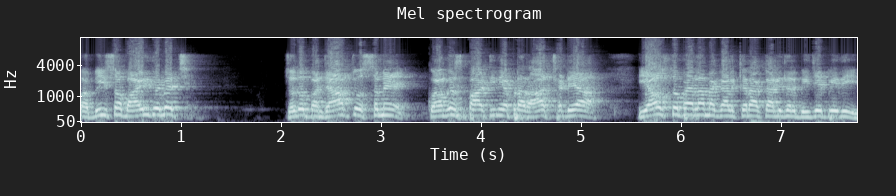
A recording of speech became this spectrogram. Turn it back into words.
ਪਰ 2022 ਦੇ ਵਿੱਚ ਜਦੋਂ ਪੰਜਾਬ 'ਚ ਉਸ ਸਮੇਂ ਕਾਂਗਰਸ ਪਾਰਟੀ ਨੇ ਆਪਣਾ ਰਾਜ ਛੱਡਿਆ ਜਾਂ ਉਸ ਤੋਂ ਪਹਿਲਾਂ ਮੈਂ ਗੱਲ ਕਰਾਂ ਅਕਾਲੀ ਦਲ ਬੀਜੇਪੀ ਦੀ,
